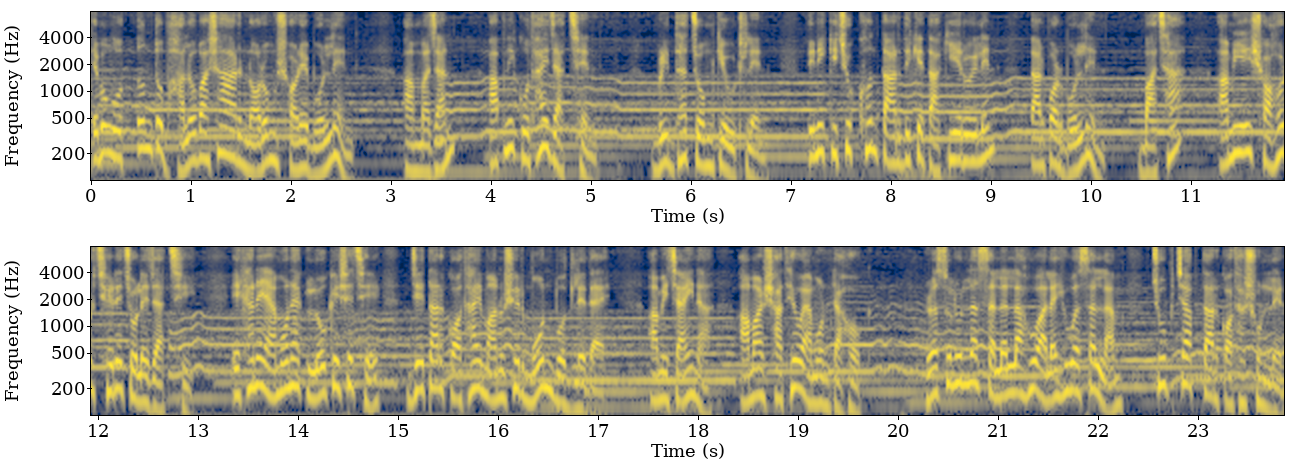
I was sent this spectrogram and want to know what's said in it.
এবং অত্যন্ত ভালোবাসা আর নরম স্বরে বললেন আম্মাজান আপনি কোথায় যাচ্ছেন? বৃদ্ধা চমকে উঠলেন। তিনি কিছুক্ষণ তার দিকে তাকিয়ে রইলেন, তারপর বললেন, বাছা, আমি এই শহর ছেড়ে চলে যাচ্ছি। এখানে এমন এক লোক এসেছে যে তার কথায় মানুষের মন বদলে দেয়। আমি চাই না আমার সাথেও এমনটা হোক। রসুলুল্লাহ সাল্লাল্লাহু আলহিউসাল্লাম চুপচাপ তার কথা শুনলেন।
